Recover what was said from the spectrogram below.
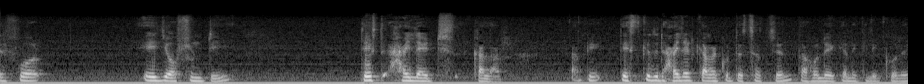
এরপর এই যে অপশনটি টেক্সট হাইলাইট কালার আপনি টেক্সটকে যদি হাইলাইট কালার করতে চাচ্ছেন, তাহলে এখানে ক্লিক করে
